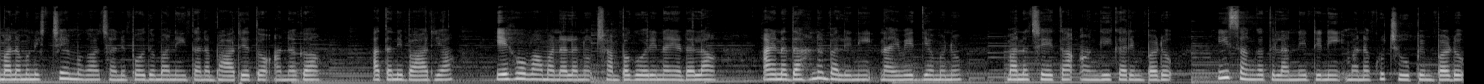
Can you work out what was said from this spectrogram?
మనము నిశ్చయముగా చనిపోదుమని తన భార్యతో అనగా అతని భార్య ఏహోవా మనలను చంపగోరిన ఎడల ఆయన దహన బలిని నైవేద్యమును మన చేత అంగీకరింపడు. ఈ సంగతులన్నిటినీ మనకు చూపింపడు.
